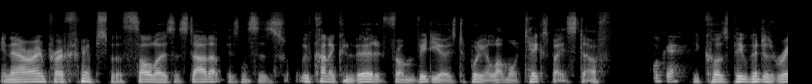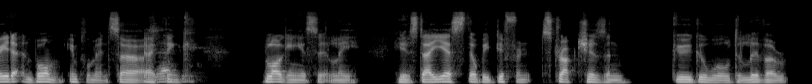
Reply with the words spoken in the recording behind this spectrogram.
in our own programs for the solos and startup businesses, we've kind of converted from videos to putting a lot more text based stuff. Okay. Because people can just read it and boom, implement. So exactly. I think blogging is certainly here to stay. Yes, there'll be different structures and Google will deliver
